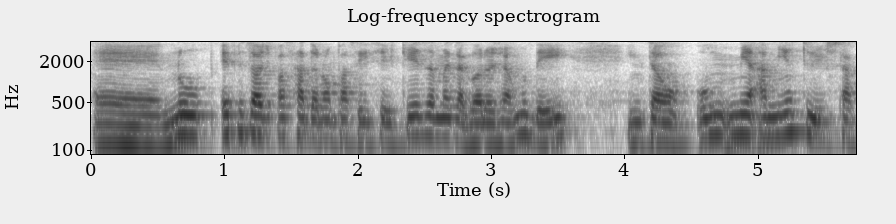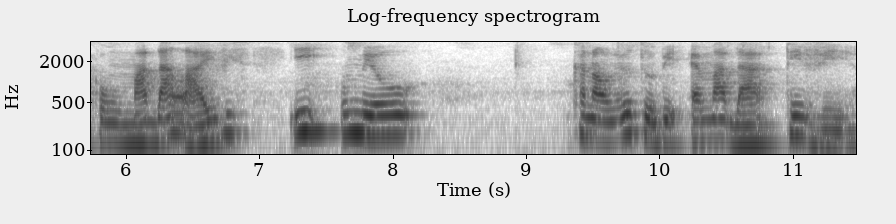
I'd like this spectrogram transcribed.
É, no episódio passado eu não passei certeza, mas agora eu já mudei. Então, o, a minha Twitch tá como Madá Lives e o meu canal no YouTube é Madá TV,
